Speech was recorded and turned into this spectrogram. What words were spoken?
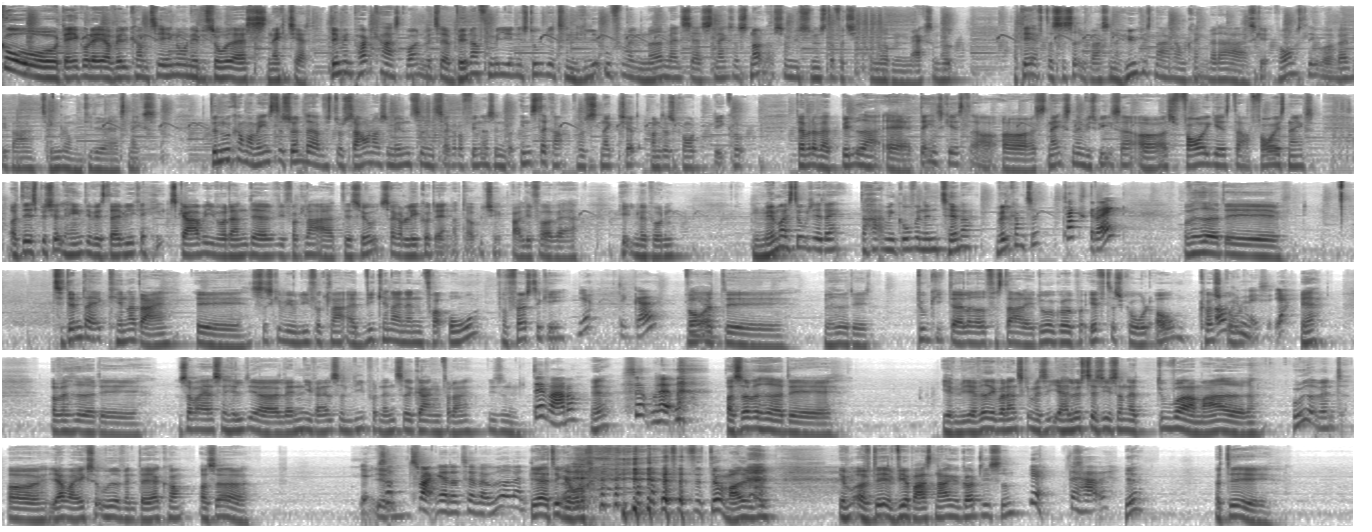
God dag, god dag og velkommen til endnu en episode af Snackchat. Det er min podcast, hvor jeg inviterer venner og familie ind i studiet til en lille uformel madmeldelse af snacks og snoller, som vi synes, der fortjener noget opmærksomhed. Og derefter så sidder vi bare sådan og hyggesnakker omkring, hvad der sker i vores liv, og hvad vi bare tænker om de der snacks. Den udkommer hver eneste søndag, og hvis du savner os i mellemtiden, så kan du finde os inde på Instagram på snackchat_dk. Der vil der være billeder af dagens gæster og snacksene, vi spiser, og også forrige gæster og forrige snacks. Og det er specielt handy, hvis det er, at vi ikke er helt skarpe i, hvordan det er, vi forklarer, at det ser ud, så kan du lige gå derind og dobbelttjekke, bare lige for at være helt med på den. Med mig i studiet i dag, der har jeg min gode veninde Tenna. Velkommen til. Tak skal du have. Og hvad hedder det? Til dem, der ikke kender dig, øh, så skal vi jo lige forklare, at vi kender hinanden fra Ore, fra 1. G, Ja, det gør vi. hvor Ja. at, øh, hvad hedder det, du gik der allerede fra start af. Du har gået på efterskole og Og kostskole. gymnasiet, ja. Ja. Og hvad hedder det, så var jeg så heldig at lande i værelset lige på den anden side af gangen for dig. Lige sådan. Det var du. Ja. Simpelthen. Og så, hvad hedder det, jamen jeg ved ikke, hvordan skal man sige, jeg har lyst til at sige sådan, at du var meget udadvendt, og jeg var ikke så udadvendt, da jeg kom. Og så, Ja, Ja. så tvang jeg dig til at være udadvendt. ja, det gjorde du. det, var meget hyggeligt. Jamen, og det, vi har bare snakket godt lige siden. Ja, det har vi. Og det,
